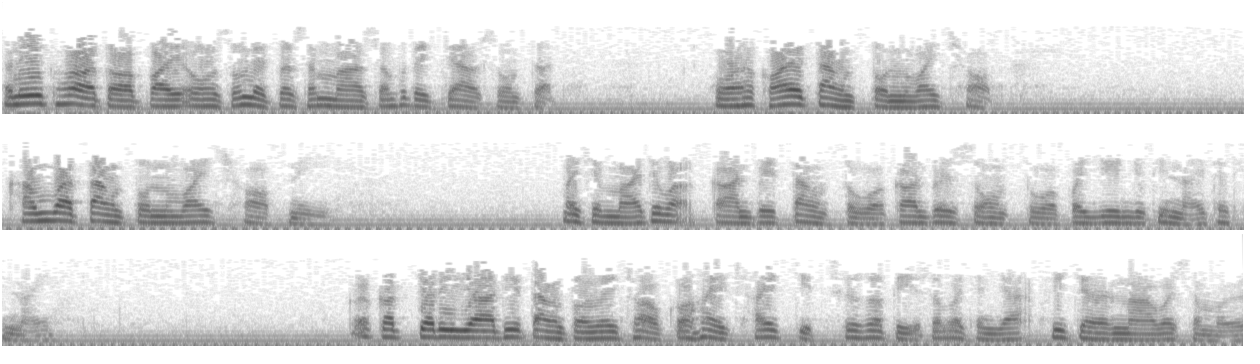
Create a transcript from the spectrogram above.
อันนี้ข้อต่อไปองค์สมเด็จพระสัมมาสัมพุทธเจ้าทรงตรัสว่าขอให้ตั้งตนไว้ชอบคำว่าตั้งตนไว้ชอบนี่ ไม่ใช่หมายถึงว่าการไปตั้งตัว การไปทรงตัวไปยืนอยู่ที่ไหนเท่าที่ไหนก็กัจจริยาที่ตั้งตนไว้ชอบก็ให้ใช้จิตชื่อสติสัมปชัญญะพิจารณาไว้เสมอ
